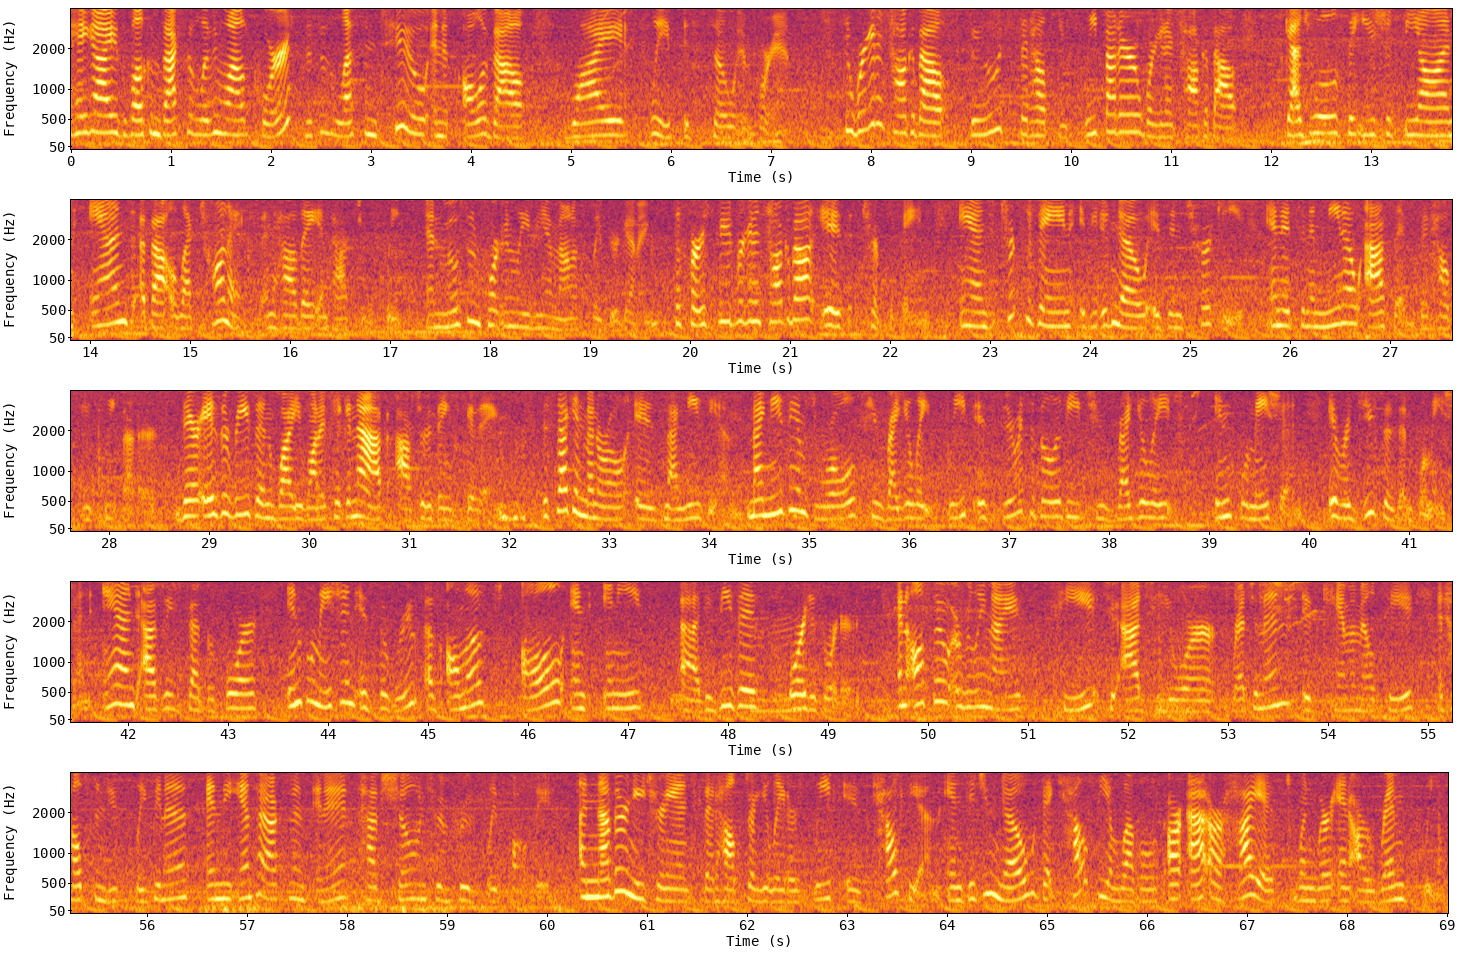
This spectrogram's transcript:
Hey guys, welcome back to the Living Wild course. This is lesson two and it's all about why sleep is so important. So we're gonna talk about foods that help you sleep better. We're gonna talk about schedules that you should be on, and about electronics and how they impact your sleep. And most importantly, the amount of sleep you're getting. The first food we're gonna talk about is tryptophan. And tryptophan, if you didn't know, is in turkey, and it's an amino acid that helps you sleep better. There is a reason why you wanna take a nap after Thanksgiving. the second mineral is magnesium. Magnesium's role to regulate sleep is through its ability to regulate inflammation. It reduces inflammation. And as we've said before, inflammation is the root of almost all and any uh, diseases or disorders. And also a really nice tea to add to your regimen is chamomile tea. It helps induce sleepiness and the antioxidants in it have shown to improve sleep quality. Another nutrient that helps regulate our sleep is calcium. And did you know that calcium levels are at our highest when we're in our REM sleep?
